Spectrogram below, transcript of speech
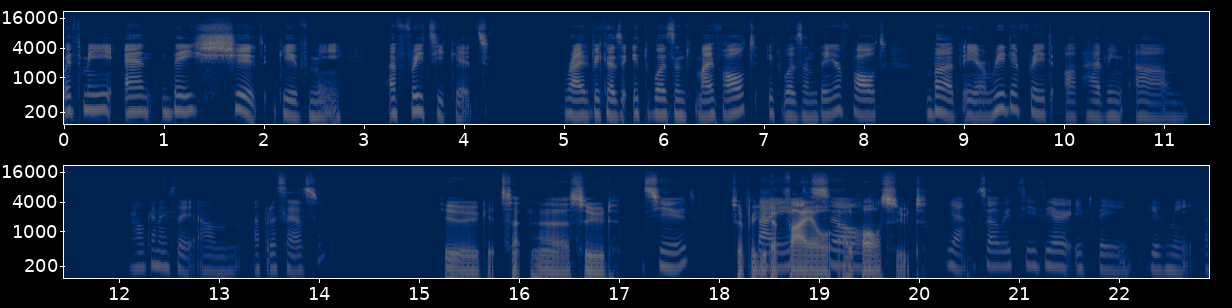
with me, and they should give me a free ticket, right? Because it wasn't my fault, it wasn't their fault, but they are really afraid of having um, how can I say um a processo to get su- uh, sued. sued. So for you to file a so- lawsuit. Yeah, so it's easier if they give me a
